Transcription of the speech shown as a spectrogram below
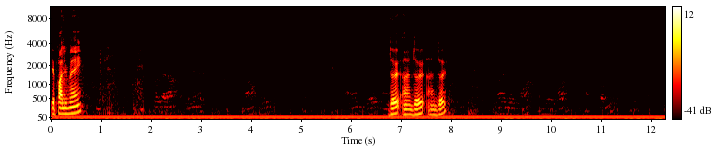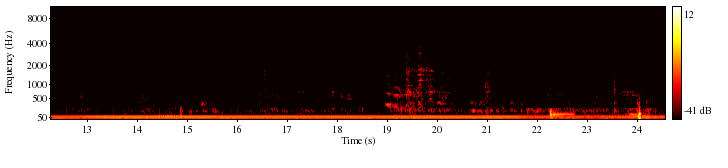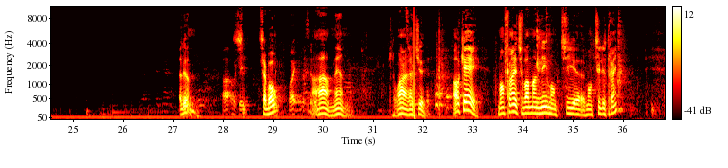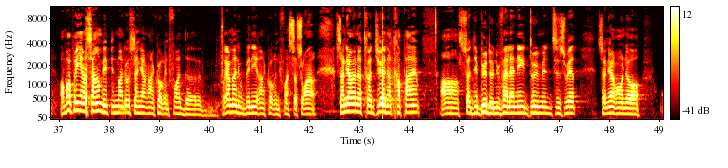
Il n'est pas allumé? Deux, un, deux, un, deux. Allume. Ah, OK. C'est bon? Amen. Gloire à Dieu. OK. Mon frère, tu vas m'emmener mon petit, euh, mon petit lutrin. On va prier ensemble et puis demander au Seigneur encore une fois de vraiment nous bénir encore une fois ce soir. Seigneur, notre Dieu, notre Père, en ce début de nouvelle année 2018, Seigneur, on a,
